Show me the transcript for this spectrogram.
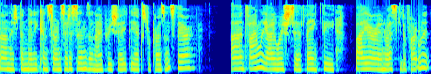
Um, there's been many concerned citizens, and I appreciate the extra presence there. And finally, I wish to thank the fire and rescue department.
